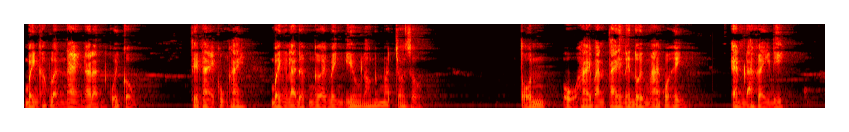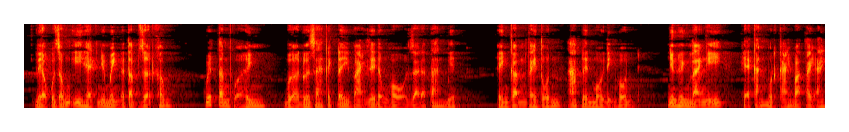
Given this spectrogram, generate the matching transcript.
mình khóc lần này là lần cuối cùng. Thế này cũng hay, mình lại được người mình yêu lau nước mắt cho rồi. Tốn ủ hai bàn tay lên đôi má của Hình. Em đã gầy đi. Liệu có giống y hệt như mình đã tập dượt không? Quyết tâm của Hình vừa đưa ra cách đây vài giây đồng hồ giờ đã tan biến. Hình cầm tay Tuấn áp lên môi định hôn, nhưng Hình lại nghĩ khẽ cắn một cái vào tay anh.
